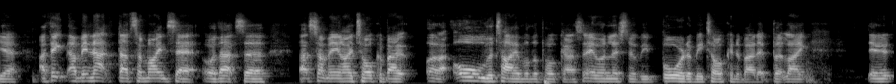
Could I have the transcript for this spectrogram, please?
Yeah, I think I mean that that's a mindset, or that's a that's something I talk about uh, all the time on the podcast. Anyone listening will be bored of me talking about it, but like, there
